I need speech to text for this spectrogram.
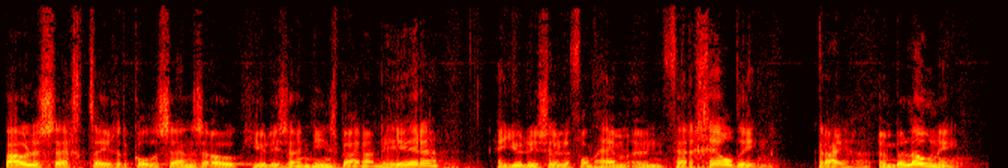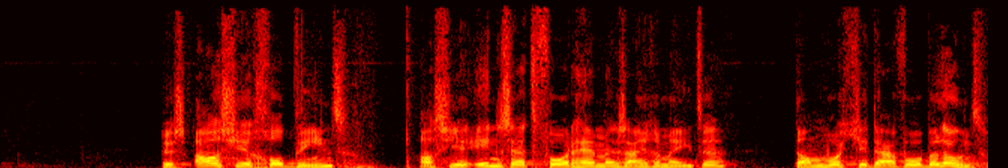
Paulus zegt tegen de Colossenzen ook: Jullie zijn dienstbaar aan de Heer en jullie zullen van Hem een vergelding krijgen, een beloning. Dus als je God dient, als je je inzet voor Hem en zijn gemeente, dan word je daarvoor beloond.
